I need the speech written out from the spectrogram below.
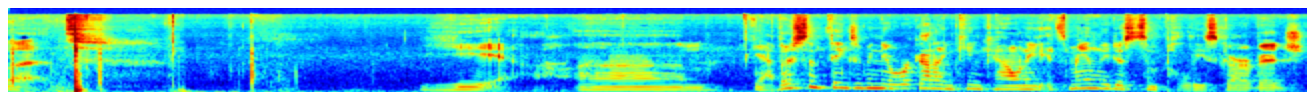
but yeah, um, yeah, there's some things we need to work on in King County. It's mainly just some police garbage.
